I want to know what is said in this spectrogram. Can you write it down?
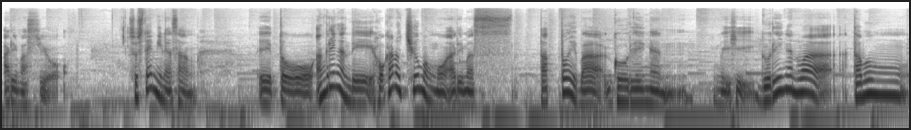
ありますよ。そして皆さんえっ、ー、とアングリガンで他の注文もあります。例えばゴレガン。ゴレガンは多分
